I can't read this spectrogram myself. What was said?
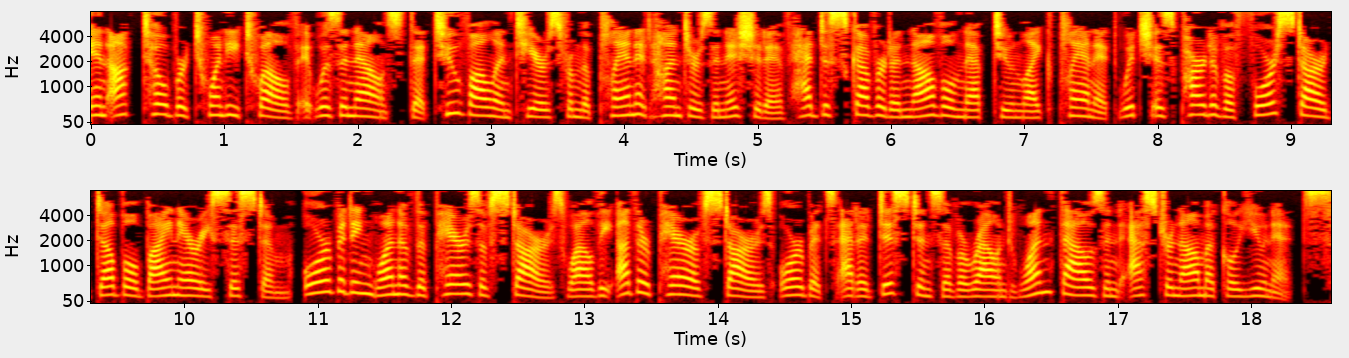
In October 2012 it was announced that two volunteers from the Planet Hunters Initiative had discovered a novel Neptune-like planet which is part of a four-star double binary system, orbiting one of the pairs of stars while the other pair of stars orbits at a distance of around 1,000 astronomical units.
